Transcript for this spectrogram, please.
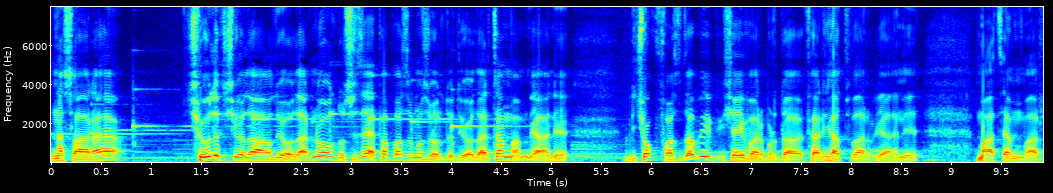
Nasara çığlık çığlığa ağlıyorlar. Ne oldu size? E, papazımız öldü diyorlar. Tamam yani çok fazla bir şey var burada. Feryat var yani. Matem var.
